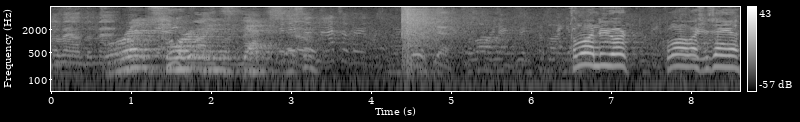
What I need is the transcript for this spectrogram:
the red score is yes. Come on, New York. Come on, West Virginia.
